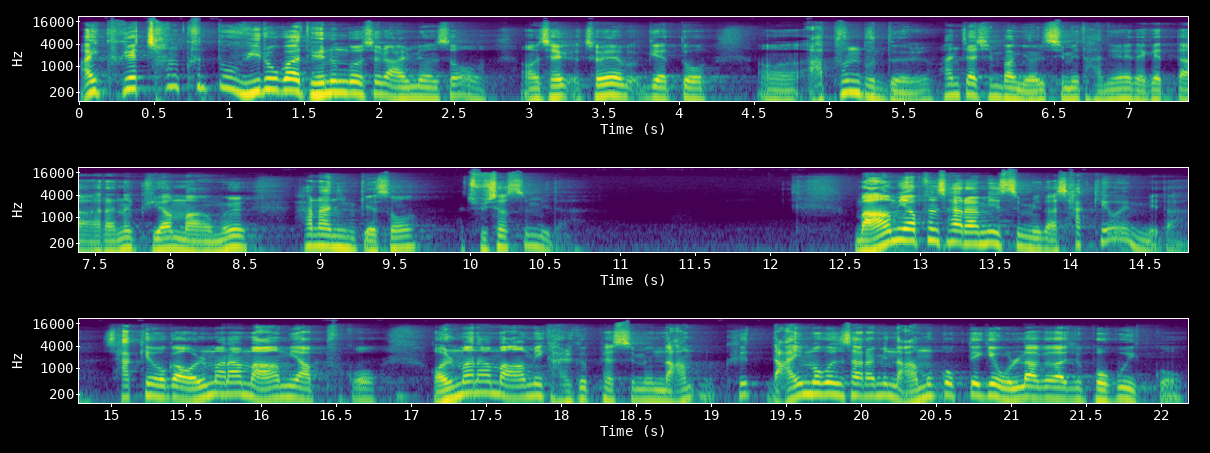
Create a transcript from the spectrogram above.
아니 그게 참 큰 또 위로가 되는 것을 알면서 어, 제, 저에게 또 어, 아픈 분들 환자 신방 열심히 다녀야 되겠다라는 귀한 마음을 하나님께서 주셨습니다. 마음이 아픈 사람이 있습니다. 사케오입니다. 사케오가 얼마나 마음이 아프고 얼마나 마음이 갈급했으면 남, 그 나이 먹은 사람이 나무 꼭대기에 올라가가지고 보고 있고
